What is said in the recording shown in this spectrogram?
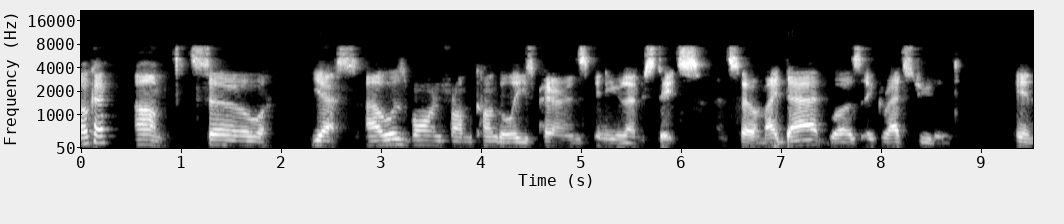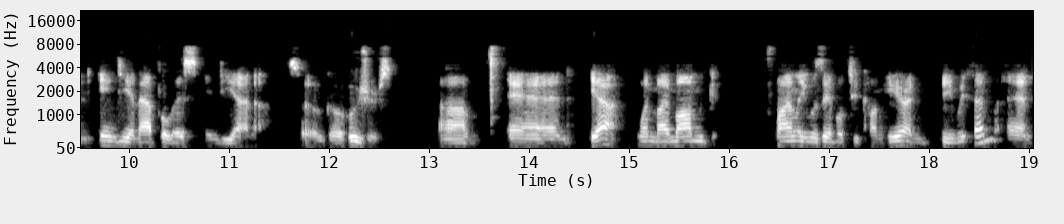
Okay. Um, so yes, I was born from Congolese parents in the United States. And so my dad was a grad student in Indianapolis, Indiana. So go Hoosiers. Um, and yeah, when my mom finally was able to come here and be with them, and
